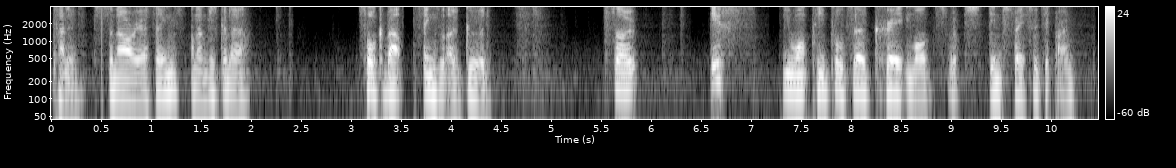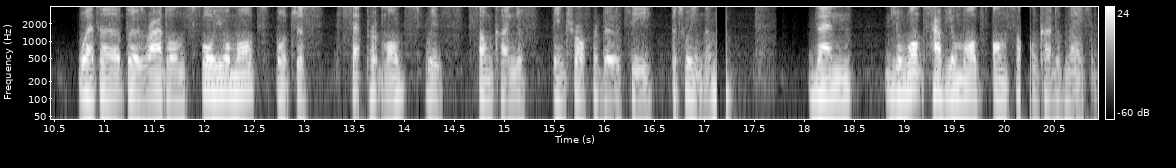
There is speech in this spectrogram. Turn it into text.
kind of scenario things, and I'm just gonna talk about things that are good. So, if you want people to create mods which interface with your own, whether those are add-ons for your mods or just separate mods with some kind of interoperability between them, then you'll want to have your mod on some kind of Maven.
